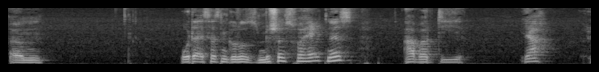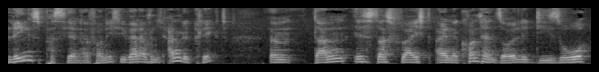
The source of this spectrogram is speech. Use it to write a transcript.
Ähm, oder ist das ein gesundes Mischungsverhältnis, aber die ja, Links passieren einfach nicht, die werden einfach nicht angeklickt. Ähm, dann ist das vielleicht eine Content-Säule, die so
